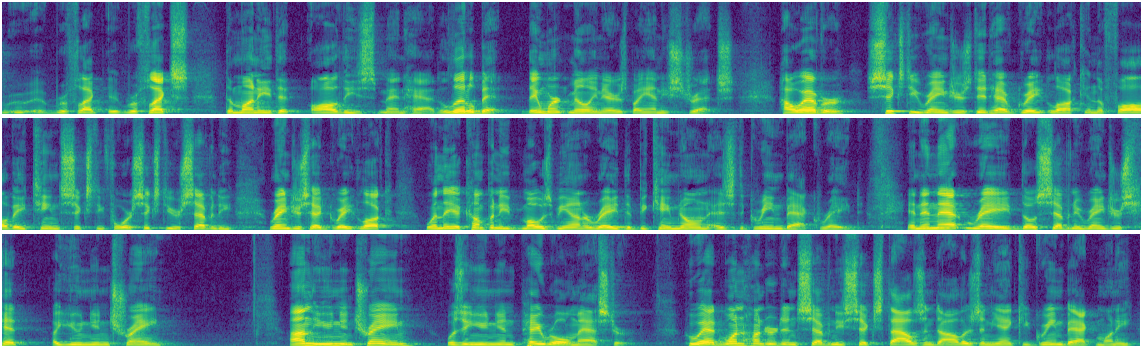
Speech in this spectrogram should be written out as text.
reflect, it reflects the money that all these men had. A little bit. They weren't millionaires by any stretch. However, 60 Rangers did have great luck in the fall of 1864. 60 or 70 Rangers had great luck when they accompanied Mosby on a raid that became known as the Greenback Raid. And in that raid, those 70 Rangers hit a Union train. On the Union train was a Union payroll master who had $176,000 in Yankee greenback money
